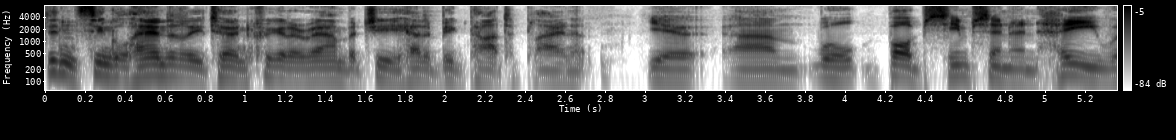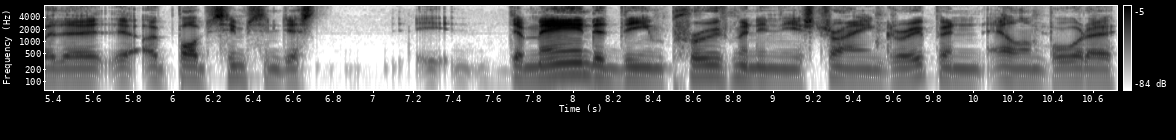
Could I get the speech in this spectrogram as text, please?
Didn't single handedly turn cricket around, but gee, he had a big part to play in it. Yeah, um, well, Bob Simpson and he were the, uh, Bob Simpson just eh, demanded the improvement in the Australian group, and Allan Border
